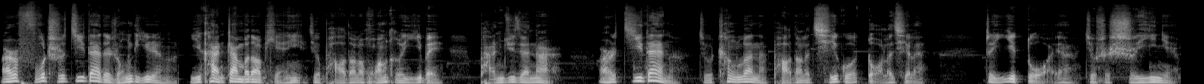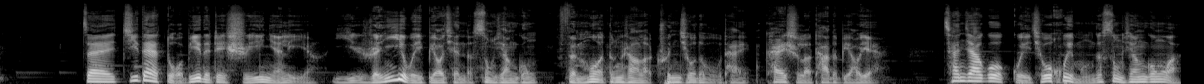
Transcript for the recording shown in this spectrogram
而扶持姬代的戎狄人啊，一看占不到便宜，就跑到了黄河以北盘踞在那儿，而姬代呢就趁乱呢跑到了齐国躲了起来，这一躲呀就是十一年，在姬代躲避的这十一年里呀，以仁义为标签的宋襄公粉墨登上了春秋的舞台，开始了他的表演。参加过鬼丘会盟的宋襄公啊，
